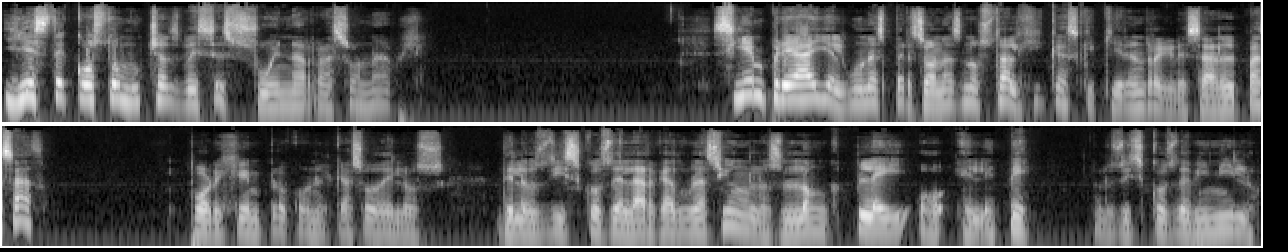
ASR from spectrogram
Y este costo muchas veces suena razonable. Siempre hay algunas personas nostálgicas que quieren regresar al pasado. Por ejemplo, con el caso de los, de los discos de larga duración, los long play o LP, los discos de vinilo,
